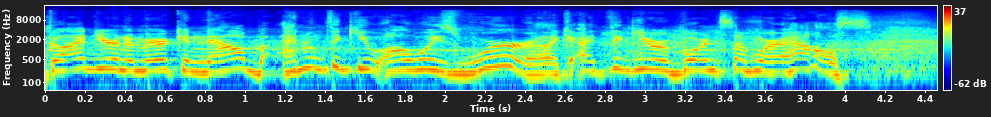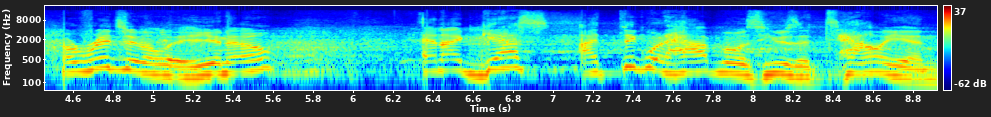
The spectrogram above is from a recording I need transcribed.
glad you're an American now, but I don't think you always were. Like, I think you were born somewhere else originally, you know? And I guess, I think what happened was he was Italian,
